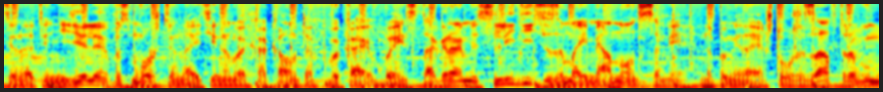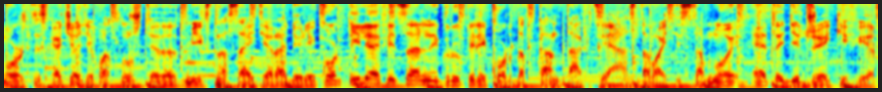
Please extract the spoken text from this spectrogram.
Активности на этой неделе вы сможете найти на моих аккаунтах ВК, ФБ, Инстаграме. Следите за моими анонсами. Напоминаю, что уже завтра вы можете скачать и послушать этот микс на сайте Радио Рекорд или официальной группе Рекорда ВКонтакте. Оставайтесь со мной, это диджей Кефир.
